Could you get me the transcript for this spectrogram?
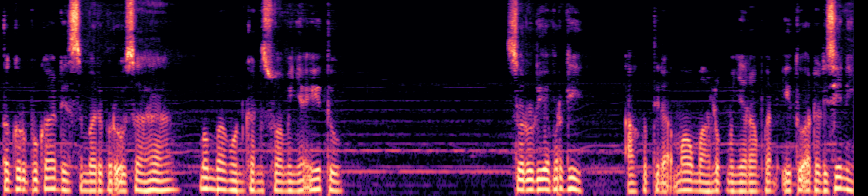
Tegur Bukades sembari berusaha membangunkan suaminya itu. Suruh dia pergi. Aku tidak mau makhluk menyeramkan itu ada di sini.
